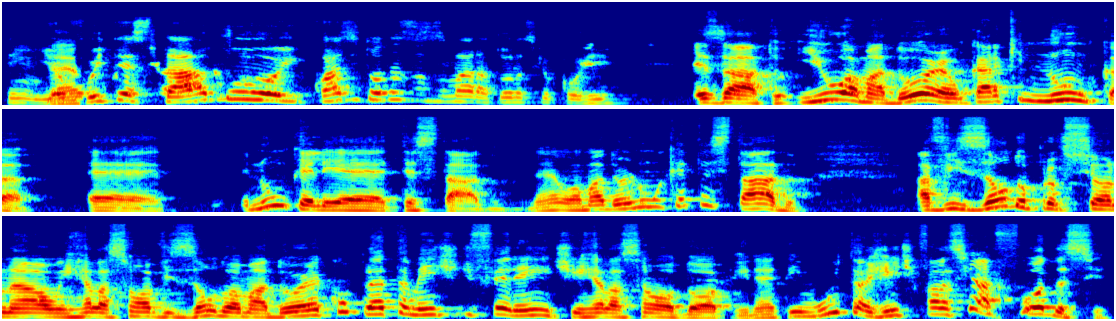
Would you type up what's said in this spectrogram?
Sim, né? eu fui testado em quase todas as maratonas que eu corri. Exato. E o amador é um cara que nunca é, nunca ele é testado, né? O amador nunca é testado. A visão do profissional em relação à visão do amador é completamente diferente em relação ao doping, né? Tem muita gente que fala assim: "Ah, foda-se.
